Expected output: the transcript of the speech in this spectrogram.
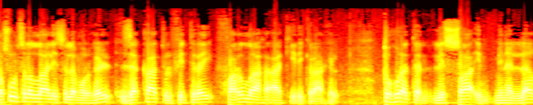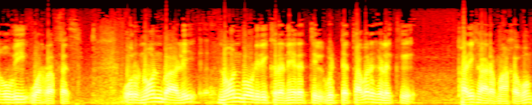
ரசூல் சல்லா அலி சொல்லம் அவர்கள் ஜக்காத்துல் ஃபித்ரை ஃபருல்லாக ஆக்கியிருக்கிறார்கள். துஹுரத்தன் லிஸ்ஸா லிஸ்ஸாயிம் மினல் லகுவி ஒர் ரஃபத். ஒரு நோன்பாளி நோன்போடு இருக்கிற நேரத்தில் விட்ட தவறுகளுக்கு பரிகாரமாகவும்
